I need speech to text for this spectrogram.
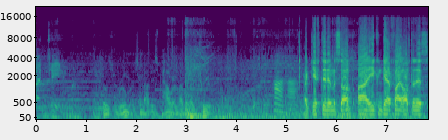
Red team. Those rumors about his power level are true. Haha. I gifted him a sub. Alright, he can get a fight after this.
